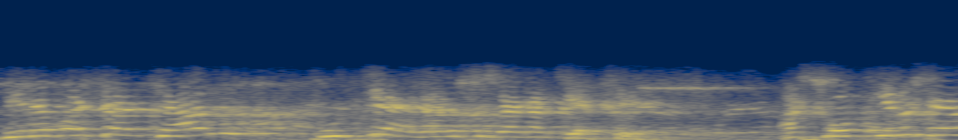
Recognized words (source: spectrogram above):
বিনা পয়সার এগারোশো টাকার গ্যাসে আর সবজিরও সেরকম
